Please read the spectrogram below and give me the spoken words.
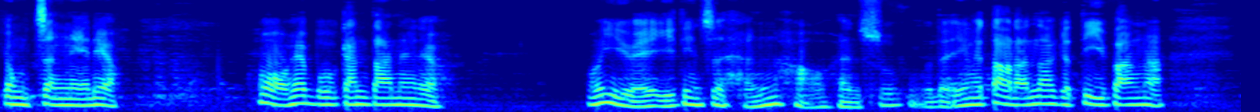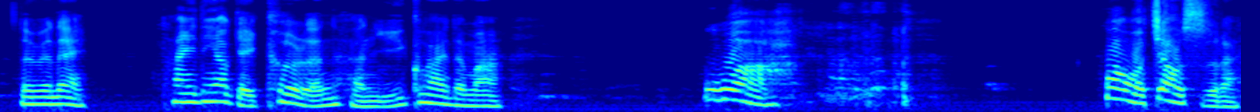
用针的了，哦，还不简单的了。我以为一定是很好很舒服的，因为到了那个地方啊。对不对？他一定要给客人很愉快的嘛？哇！哇！我叫死了！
